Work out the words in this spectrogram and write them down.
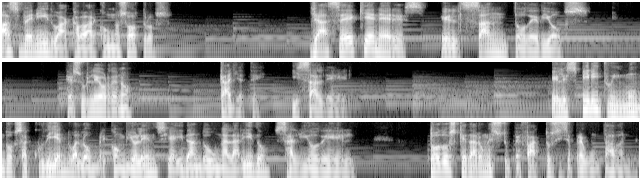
¿Has venido a acabar con nosotros? Ya sé quién eres, el santo de Dios. Jesús le ordenó, cállate y sal de él. El espíritu inmundo, sacudiendo al hombre con violencia y dando un alarido, salió de él. Todos quedaron estupefactos y se preguntaban,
